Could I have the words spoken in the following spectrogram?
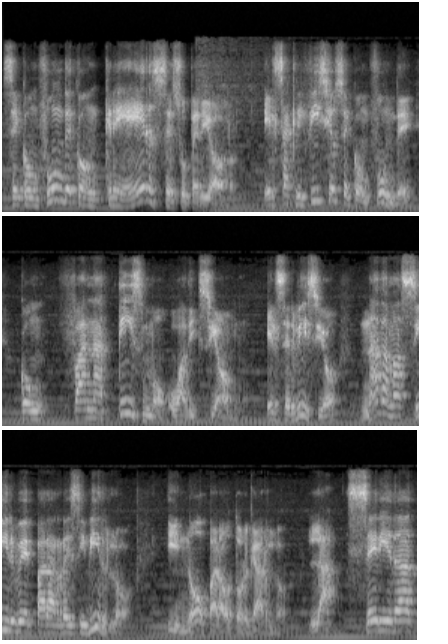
se confunde con creerse superior. El sacrificio se confunde con fanatismo o adicción. El servicio nada más sirve para recibirlo y no para otorgarlo. La seriedad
